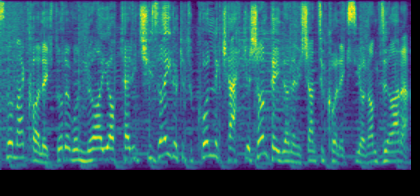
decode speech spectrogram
اسم من کالکتوره و نایابترین چیزایی رو که تو کل کهکشان پیدا نمیشن تو کلکسیونام دارم.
